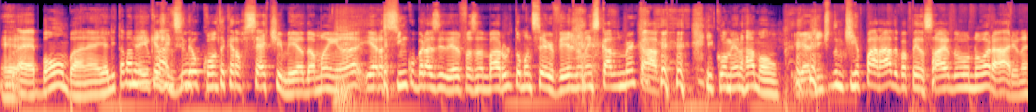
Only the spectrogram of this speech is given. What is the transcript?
É. é bomba, né? E ali tava E meio aí que a gente se vazio. deu conta que eram sete e meia da manhã e era cinco brasileiros fazendo barulho, tomando cerveja na escada do mercado. E comendo Ramon. E a gente não tinha parado pra pensar no, no horário, né?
